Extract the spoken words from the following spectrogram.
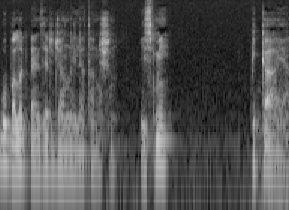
bu balık benzeri canlıyla tanışın. İsmi Pikaia.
